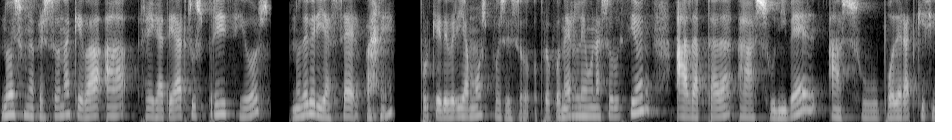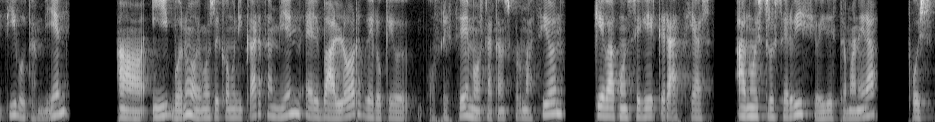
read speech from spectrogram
No es una persona que va a regatear tus precios, no debería ser, ¿vale? porque deberíamos, pues eso, proponerle una solución adaptada a su nivel, a su poder adquisitivo también. Ah, y bueno, hemos de comunicar también el valor de lo que ofrecemos, la transformación que va a conseguir gracias a nuestro servicio y de esta manera pues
